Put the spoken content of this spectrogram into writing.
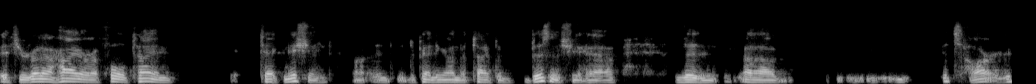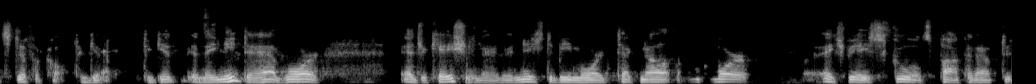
if you're going to hire a full time technician, uh, depending on the type of business you have, then uh, it's hard. It's difficult to get to get, and they need to have more education there. There needs to be more technology, more HVA schools popping up to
